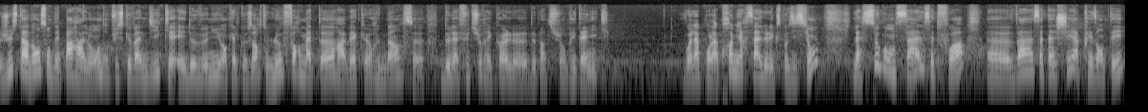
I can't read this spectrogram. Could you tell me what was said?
juste avant son départ à Londres, puisque Van Dyck est devenu en quelque sorte le formateur avec Rubens de la future école de peinture britannique. Voilà pour la première salle de l'exposition. La seconde salle, cette fois, euh, va s'attacher à présenter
